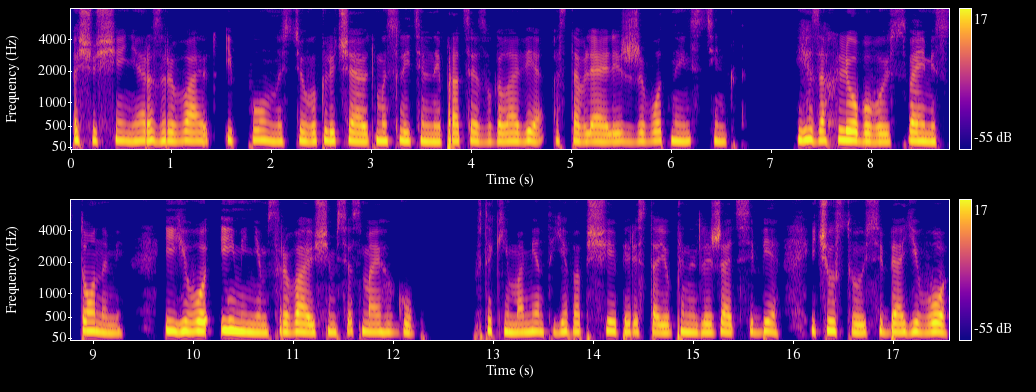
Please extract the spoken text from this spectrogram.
Ощущения разрывают и полностью выключают мыслительный процесс в голове, оставляя лишь животный инстинкт. Я захлебываюсь своими стонами и его именем, срывающимся с моих губ. В такие моменты я вообще перестаю принадлежать себе и чувствую себя его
